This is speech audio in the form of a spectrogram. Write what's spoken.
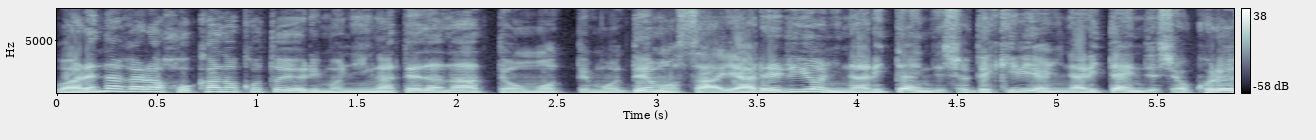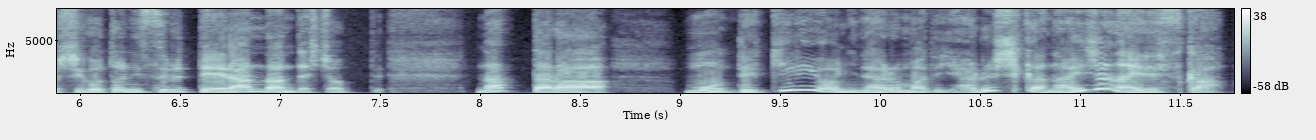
我ながら他のことよりも苦手だなって思っても、でもさ、やれるようになりたいんでしょ？できるようになりたいんでしょ？これを仕事にするって選んだんでしょ？ってなったら、もうできるようになるまでやるしかないじゃないですか。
